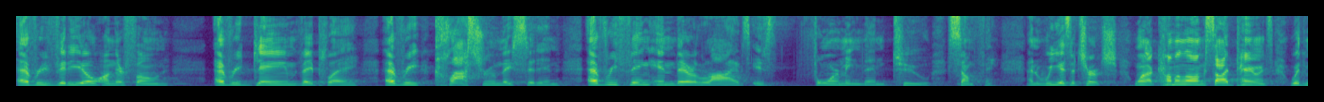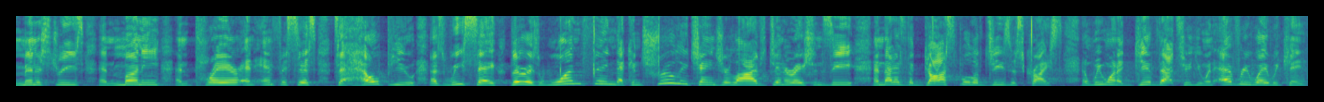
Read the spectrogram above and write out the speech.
Every video on their phone, every game they play, every classroom they sit in, everything in their lives is forming them to something. And we as a church want to come alongside parents with ministries and money and prayer and emphasis to help you as we say there is one thing that can truly change your lives, Generation Z, and that is the gospel of Jesus Christ. And we want to give that to you in every way we can.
